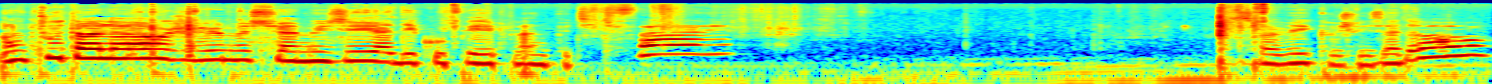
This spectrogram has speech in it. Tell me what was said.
Donc tout à l'heure je me suis amusée à découper plein de petites feuilles. Vous savez que je les adore.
